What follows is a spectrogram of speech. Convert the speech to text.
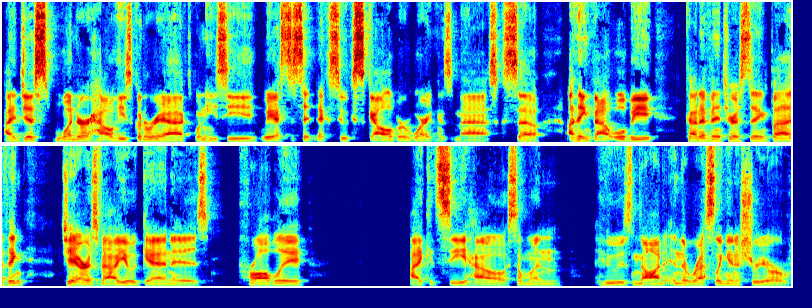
I just wonder how he's going to react when he see when he has to sit next to Excalibur wearing his mask. So I think that will be kind of interesting. But I think JR's value again is probably I could see how someone who is not in the wrestling industry or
